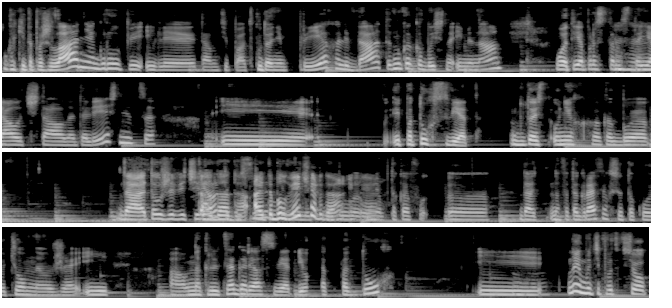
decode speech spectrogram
ну, какие-то пожелания группе или там, типа, откуда они приехали, даты, ну, как обычно, имена. Вот, я просто там Мгм. стояла, читала на этой лестнице, и, и потух свет. Ну, то есть у них э, как бы... Да, это уже вечерело. Да-да-да. такие А это был вечер, были, да, было- или- У меня такая... э, да, на фотографиях все такое темное уже. И а, на крыльце горел свет. И он так потух. И... Ну, и мы, типа, все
